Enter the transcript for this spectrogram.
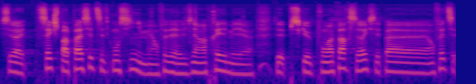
C'est vrai. C'est vrai que je parle pas assez de cette consigne, mais en fait, elle vient après. Mais euh, puisque pour ma part, c'est vrai que c'est pas. Euh, en fait,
